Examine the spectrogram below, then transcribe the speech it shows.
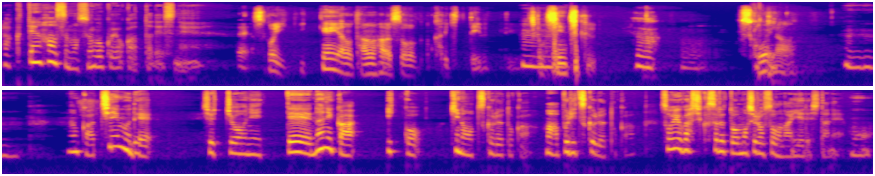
楽天ハウスもすごく良かったですね。ね、すごい一軒家のタウンハウスを借り切っているっていう。しかも新築。うわ。うんすごいな。うん、なんかチームで出張に行って何か一個機能を作るとか、まあアプリ作るとか、そういう合宿すると面白そうな家でしたね。も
